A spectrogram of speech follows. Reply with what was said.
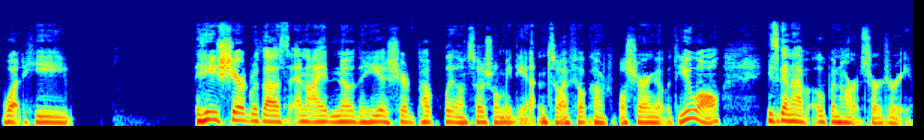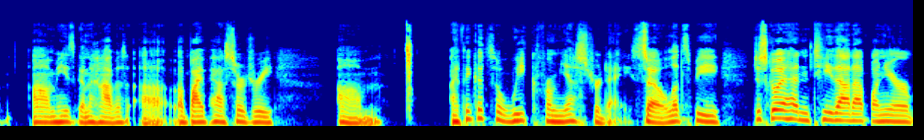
what he he shared with us, and I know that he has shared publicly on social media, and so I feel comfortable sharing it with you all. He's going to have open heart surgery. Um, he's going to have a, a bypass surgery. Um, I think it's a week from yesterday. So let's be just go ahead and tee that up on your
